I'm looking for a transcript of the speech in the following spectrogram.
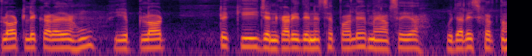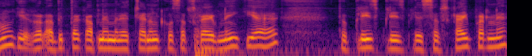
प्लॉट लेकर आया हूँ। ये प्लॉट की जानकारी देने से पहले मैं आपसे यह गुजारिश करता हूँ कि अगर अभी तक आपने मेरे चैनल को सब्सक्राइब नहीं किया है तो प्लीज़ प्लीज़ प्लीज़ सब्सक्राइब कर लें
